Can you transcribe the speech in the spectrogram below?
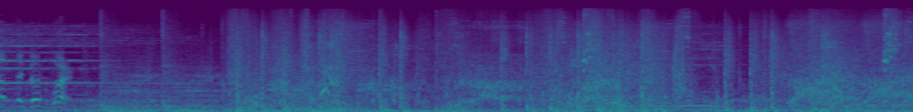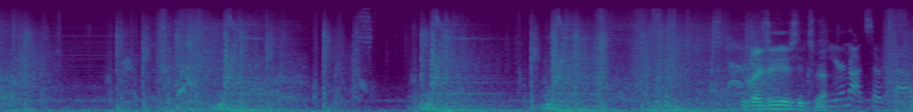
Up the good work. Ich weiß, hier ist nichts mehr. You're not so tough.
